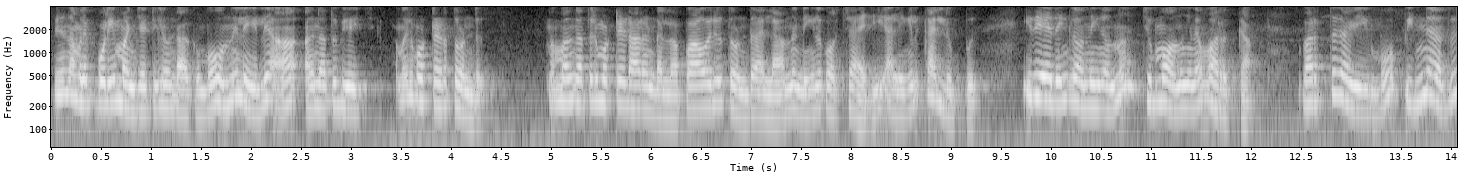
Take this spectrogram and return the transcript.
പിന്നെ നമ്മളിപ്പോൾ ഈ മൺചട്ടിയിൽ ഉണ്ടാക്കുമ്പോൾ ഒന്നില്ലെങ്കിൽ ആ അതിനകത്ത് ഉപയോഗിച്ച് ഒരു മുട്ടയുടെ തൊണ്ട് നമ്മൾ അതിനകത്തൊരു മുട്ട ഇടാറുണ്ടല്ലോ. അപ്പോൾ ആ ഒരു തൊണ്ട് അല്ലാന്നുണ്ടെങ്കിൽ കുറച്ച് അരി അല്ലെങ്കിൽ കല്ലുപ്പ്. ഇത് ഏതെങ്കിലും ഒന്നിങ്ങനെ ഒന്ന് ചുമ്മാ ഒന്നിങ്ങനെ വറുക്കാം. വറുത്ത് കഴിയുമ്പോൾ പിന്നെ അത്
